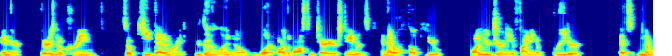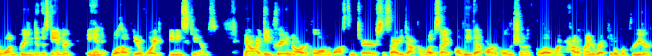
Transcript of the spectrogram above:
in there. There is no cream. So keep that in mind. You're going to want to know what are the Boston Terrier standards, and that'll help you on your journey of finding a breeder that's number one, breeding to the standard, and will help you avoid any scams. Now, I did create an article on the Boston website. I'll leave that article in the show notes below on how to find a reputable breeder,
